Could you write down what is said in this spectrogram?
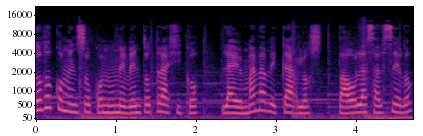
Todo comenzó con un evento trágico, la hermana de Carlos, Paola Salcedo,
